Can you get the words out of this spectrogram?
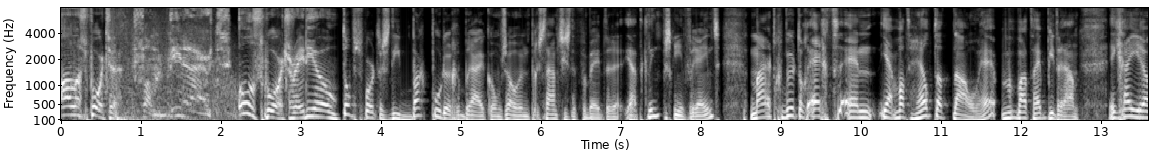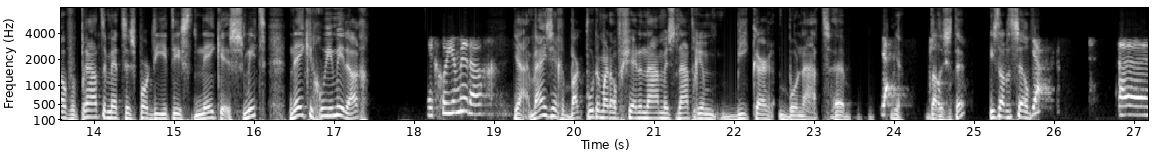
Alle sporten van binnenuit. All Sport Radio. Topsporters die bakpoeder gebruiken om zo hun prestaties te verbeteren. Ja, het klinkt misschien vreemd, maar het gebeurt toch echt. En ja, wat helpt dat nou? Hè? Wat heb je eraan? Ik ga hierover praten met de sportdiëtist Neke Smit. Neke, goedemiddag. Goedemiddag. Ja, wij zeggen bakpoeder, maar de officiële naam is natriumbicarbonaat. Uh, ja, ja, dat is het hè? Is dat hetzelfde? Ja. Uh,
